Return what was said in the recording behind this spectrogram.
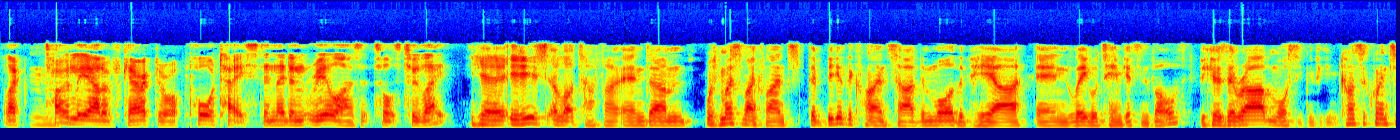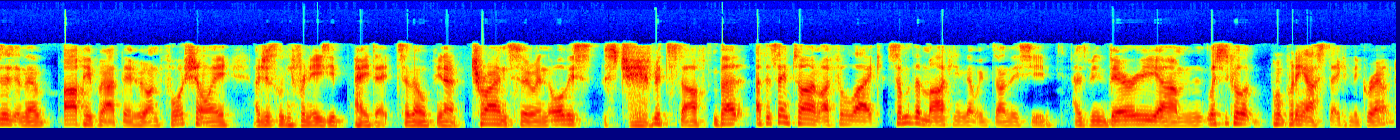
like mm. totally out of character or poor taste, and they didn't realize it till it's too late. Yeah, it is a lot tougher. And um, with most of my clients, the bigger the clients are, the more the PR and legal team gets involved because there are more significant consequences and there are people out there who unfortunately are just looking for an easy pay date. So they'll, you know, try and sue and all this stupid stuff. But at the same time, I feel like some of the marketing that we've done this year has been very, um, let's just call it putting our stake in the ground,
